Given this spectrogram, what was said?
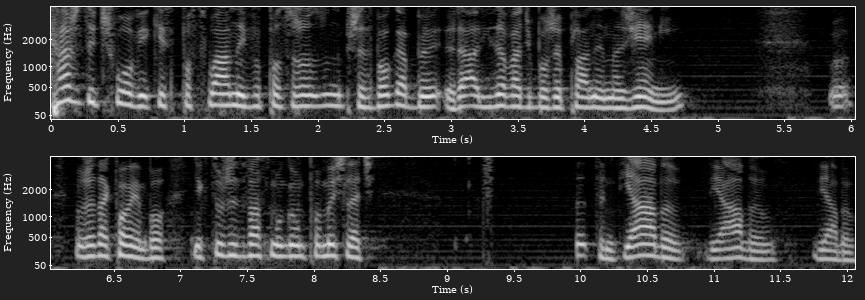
Każdy człowiek jest posłany i wyposażony przez Boga, by realizować Boże plany na ziemi. Może tak powiem, bo niektórzy z was mogą pomyśleć, ten diabeł, diabeł, diabeł.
